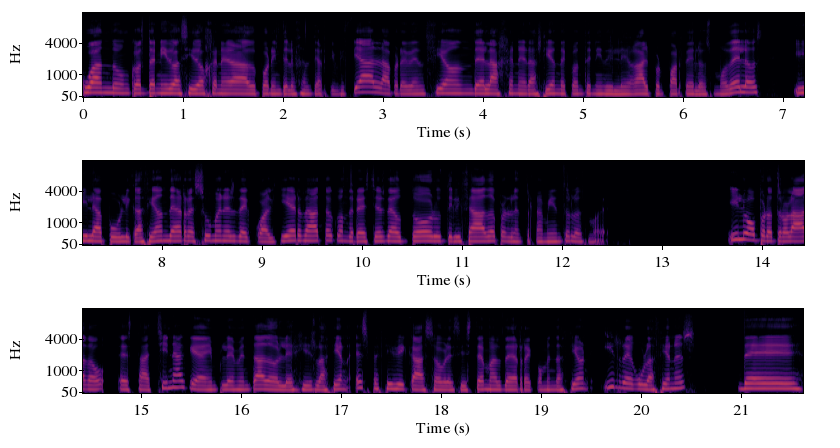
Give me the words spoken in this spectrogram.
cuando un contenido ha sido generado por inteligencia artificial, la prevención de la generación de contenido ilegal por parte de los modelos y la publicación de resúmenes de cualquier dato con derechos de autor utilizado para el entrenamiento de los modelos. Y luego, por otro lado, está China, que ha implementado legislación específica sobre sistemas de recomendación y regulaciones de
